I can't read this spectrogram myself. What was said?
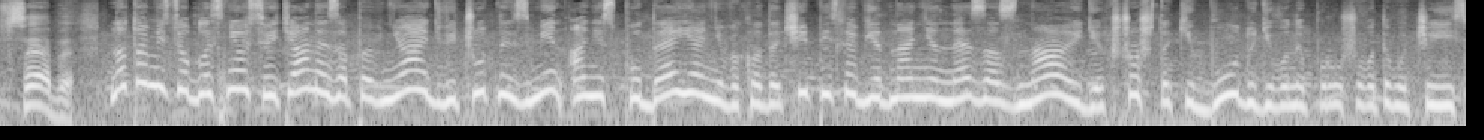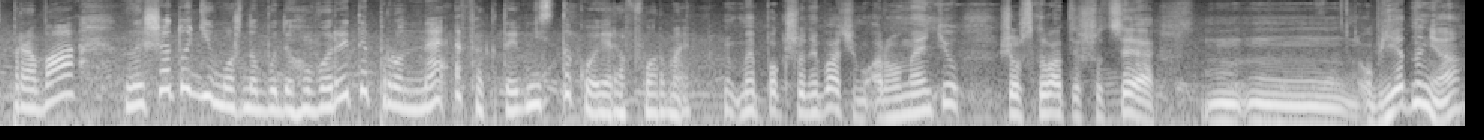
в себе. Натомість обласні освітяни запевняють, відчутних змін ані спудеї, ані викладачі після об'єднання не зазнають. Якщо ж такі будуть і вони порушуватимуть чиїсь права, лише тоді можна буде говорити про неефективність такої реформи. Ми поки що не бачимо аргументів, щоб сказати, що це об'єднання.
